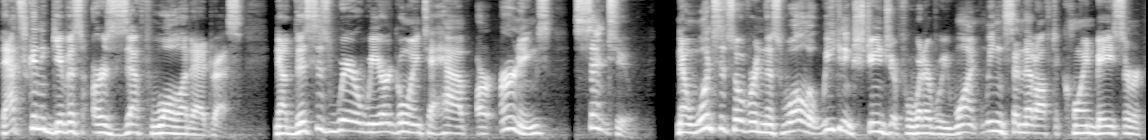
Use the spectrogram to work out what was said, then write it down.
That's going to give us our Zeph wallet address. Now, this is where we are going to have our earnings sent to. Now, once it's over in this wallet, we can exchange it for whatever we want. We can send that off to Coinbase or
